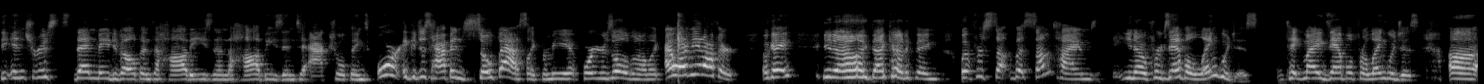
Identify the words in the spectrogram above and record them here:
The interests then may develop into hobbies and then the hobbies into actual things, or it could just happen so fast. Like for me at four years old, when I'm like, I want to be an author. Okay. You know, like that kind of thing. But for some, but sometimes, you know, for example, languages, take my example for languages. Uh,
